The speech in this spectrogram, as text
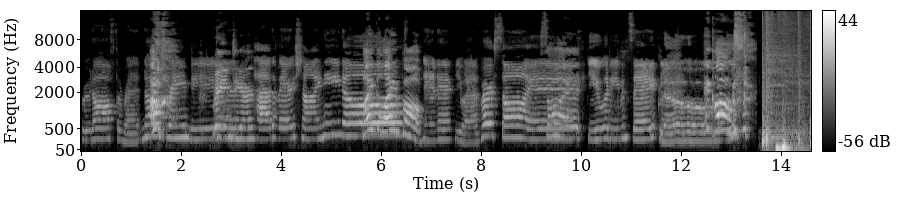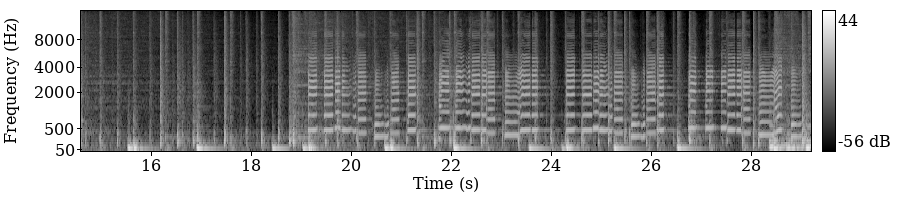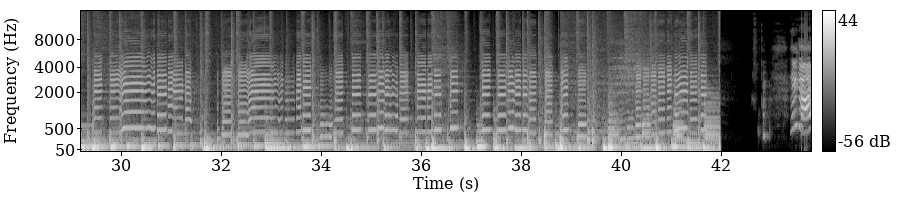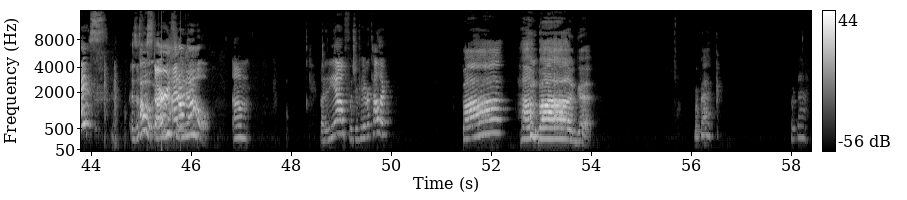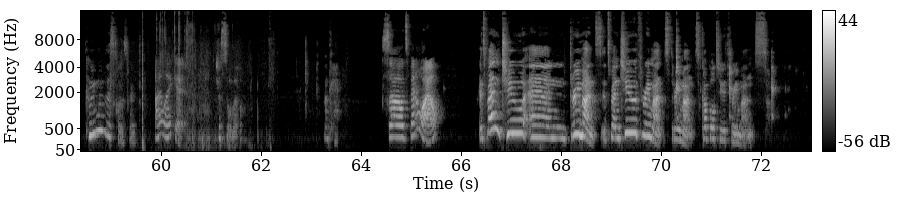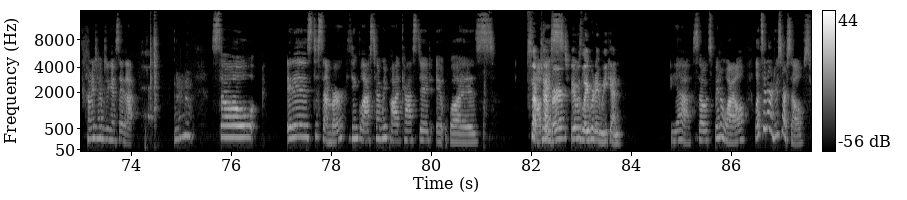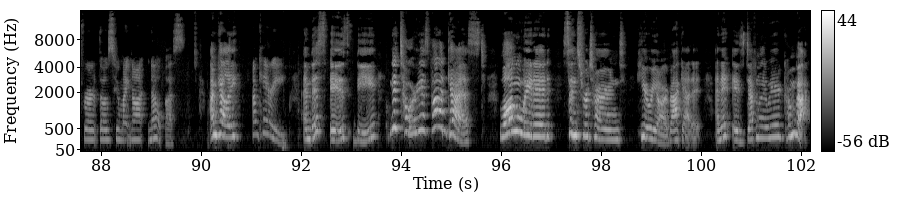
Rudolph the red-nosed Oh. reindeer. Reindeer. had a very shiny nose, Like a light bulb. And if you ever saw it, Saw it. you would even say it glows. It glows. Closer? I like it. Just a little. Okay. So it's been a while. It's been two and three months. It's been two, three months, three months. Couple two, three months. How many times are you gonna say that? I don't know. So it is December. I think last time we podcasted, it was September. August? It was Labor Day weekend. Yeah. So it's been a while. Let's introduce ourselves for those who might not know us. I'm Kelly, I'm Carrie. and this is the Knitorious Podcast. Long awaited, since returned. Here we are, back at it. And it is definitely weird coming back.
